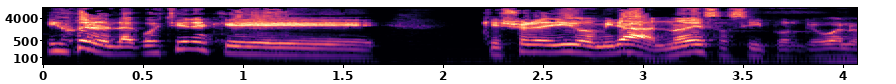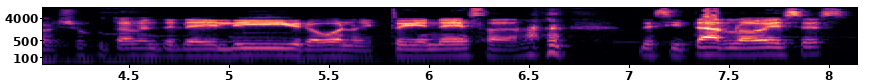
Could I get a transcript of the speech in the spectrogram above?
Y bueno, la cuestión es que, que yo le digo, mirá, no es así, porque bueno, yo justamente leí el libro, bueno, estoy en esa de citarlo a veces,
